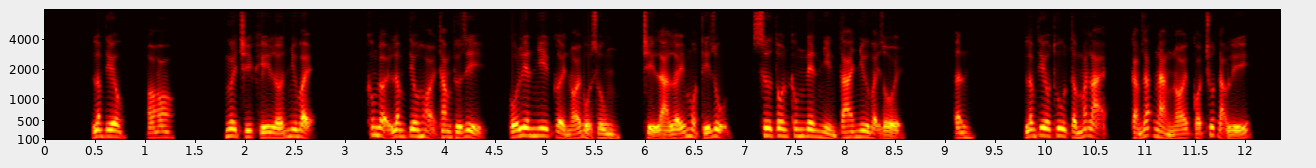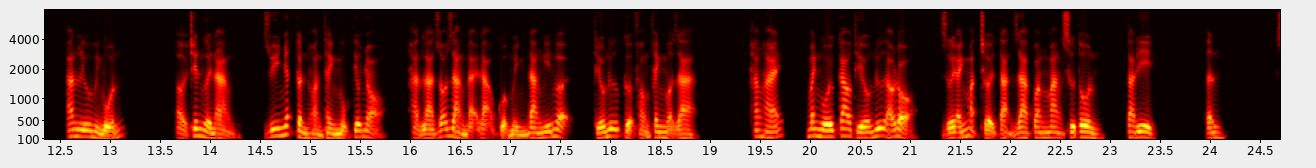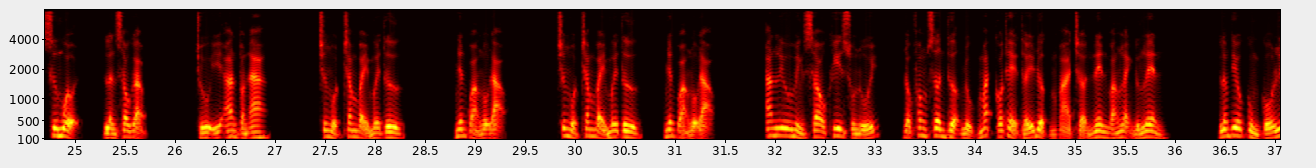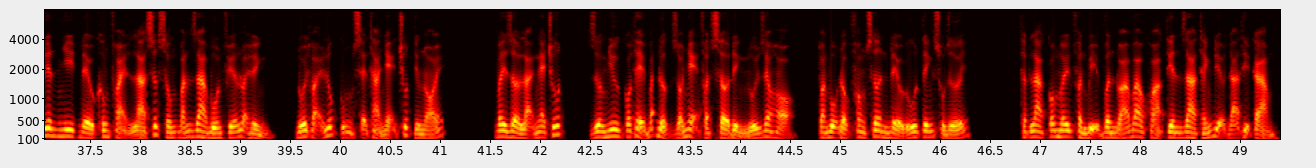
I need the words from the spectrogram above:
Lâm tiêu, ho、oh. ngươi trí khí lớn như vậy. Không đợi lâm tiêu hỏi thăm thứ gì, cố liên nhi cười nói bổ sung, chỉ là lấy một thí dụ, sư tôn không nên nhìn ta như vậy rồi ân. Lâm tiêu thu tầm mắt lại, cảm giác nàng nói có chút đạo lý. An lưu hình muốn. Ở trên người nàng, duy nhất cần hoàn thành mục tiêu nhỏ, hẳn là rõ ràng đại đạo của mình đang nghĩ ngợi, thiếu nữ cửa phòng phanh mở ra. Hăng hái, manh mối cao thiếu nữ áo đỏ, dưới ánh mặt trời tản ra quang mang sư tôn, ta đi. Ân. Sư muội, lần sau gặp. Chú ý an toàn a. Chương một trăm bảy mươi bốn. Nhân quả ngộ đạo. Chương một trăm bảy mươi bốn, nhân quả ngộ đạo. An lưu hình sau khi xuống núi, độc phong sơn thượng đục mắt có thể thấy được mà trở nên vắng lạnh đứng lên lâm tiêu cùng cố liên nhi đều không phải là sức sống bắn ra bốn phía loại hình, đối thoại lúc cũng sẽ thả nhẹ chút tiếng nói. Bây giờ lại nghe chút, dường như có thể bắt được gió nhẹ phật sờ đỉnh núi gieo họ, toàn bộ độc phong sơn đều ưu tĩnh xuống dưới. Thật là có mấy phần bị vân đoá bao khỏa tiên gia thánh địa đã thị cảm.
